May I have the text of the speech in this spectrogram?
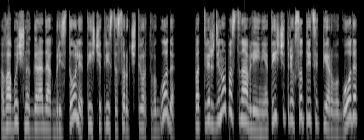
В обычных городах Бристоля 1344 года подтверждено постановление 1331 года,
